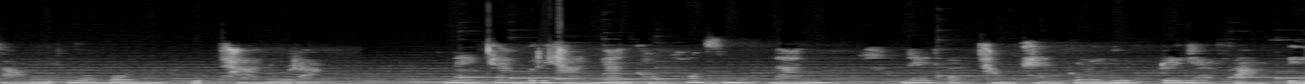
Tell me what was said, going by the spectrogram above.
สาวนิตโยบลวุฒานุรักษ์ ในการบริหารงานของห้องสมุดนั้น ได้จัดทำแผนกลยุทธ์ระยะ 3 ปี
